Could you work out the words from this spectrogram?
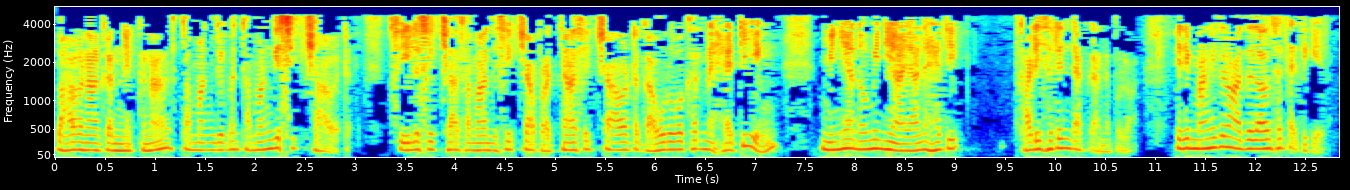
භාවනා කරන එක නම් තමන්ගේම තමන්ගේ ශික්ෂාවට සීල ශික්ෂා සමාධි ශික්ෂා ප්‍රඥා ශික්ෂාවට ගෞරව කරන හැටියෙන් මිනිහා නොමිනියා යන හැටි කඩිසටින් දක් ගන්න පුළුවන්. ඉතින් මම හිතනවා අද දවසට ඇති කියලා.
